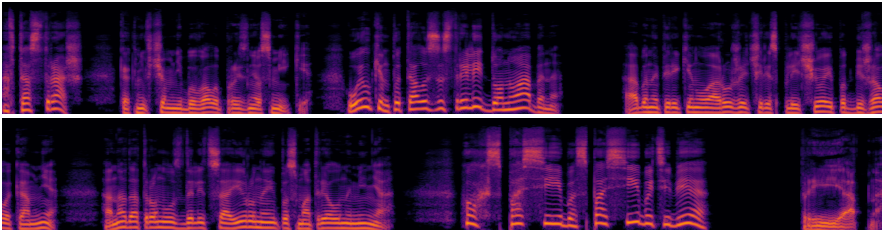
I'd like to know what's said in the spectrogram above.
«Автостраж», — как ни в чем не бывало, произнес Микки. «Уилкин пыталась застрелить Дону Абена». Абана перекинула оружие через плечо и подбежала ко мне. Она дотронулась до лица Ируна и посмотрела на меня. «Ох, спасибо, спасибо тебе!» «Приятно»,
